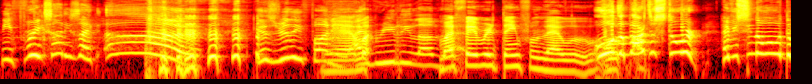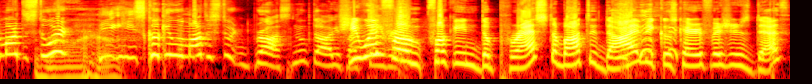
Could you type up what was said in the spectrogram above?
And he freaks out. He's like, ugh. it was really funny. Yeah, I really love that. My favorite thing from that was Oh, the Martha Stewart! Have you seen the one with the Martha Stewart? No, he, he's cooking with Martha Stewart. Bro, Snoop Dogg is She my went favorite. from fucking depressed about to die because Carrie Fisher's death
